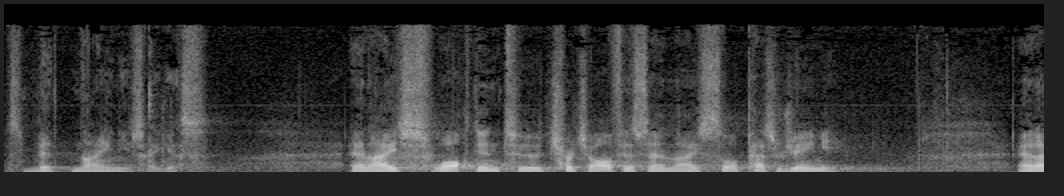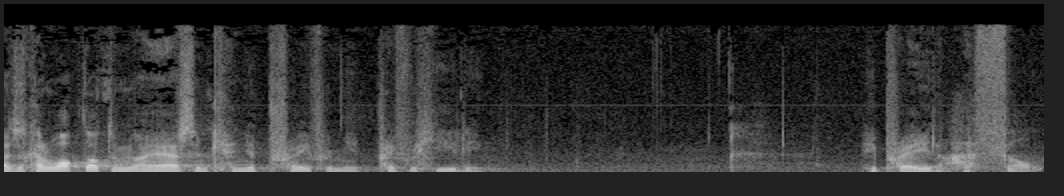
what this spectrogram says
It's mid 90s, I guess. And I just walked into church office and I saw Pastor Jamie. And I just kind of walked up to him and I asked him, Can you pray for me? Pray for healing. He prayed. I felt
